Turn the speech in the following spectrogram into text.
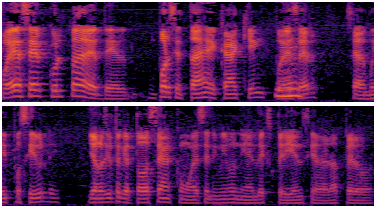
puede ser culpa de, de un porcentaje de cada quien, puede ser. O sea, es muy posible. Yo no siento que todos tengan como ese mismo nivel de experiencia, ¿verdad? Pero,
